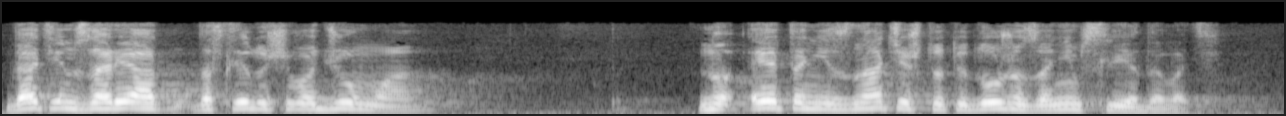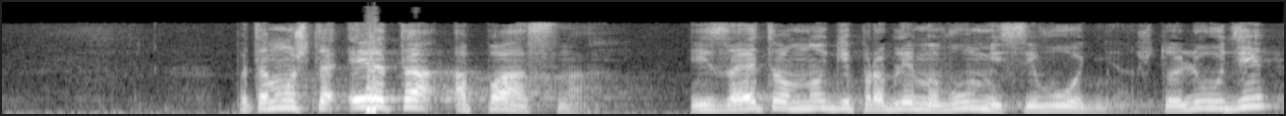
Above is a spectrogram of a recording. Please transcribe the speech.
дать им заряд до следующего джума. Но это не значит, что ты должен за ним следовать. Потому что это опасно. Из-за этого многие проблемы в уме сегодня, что люди,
